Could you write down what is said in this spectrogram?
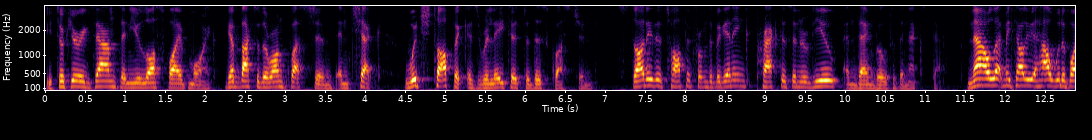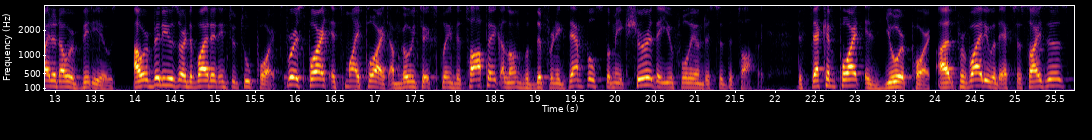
You took your exams and you lost 5 marks. Get back to the wrong questions and check which topic is related to this question. Study the topic from the beginning, practice and review, and then go to the next test. Now let me tell you how we divided our videos. Our videos are divided into two parts. First part, it's my part. I'm going to explain the topic along with different examples to make sure that you fully understood the topic. The second part is your part. I'll provide you with exercises,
